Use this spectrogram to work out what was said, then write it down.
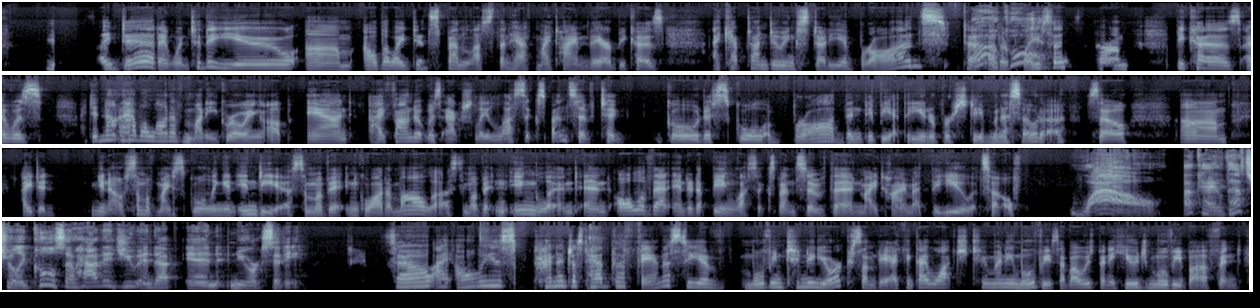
I did. I went to the U, um, although I did spend less than half my time there because I kept on doing study abroads to Oh, other cool. places. Um, because I was, I did not have a lot of money growing up, and I found it was actually less expensive to go to school abroad than to be at the University of Minnesota. So um, I did you know, some of my schooling in India, some of it in Guatemala, some of it in England, and all of that ended up being less expensive than my time at the U itself. Wow. Okay, that's really cool. So, how did you end up in New York City? So I always kind of just had the fantasy of moving to New York someday. I think I watched too many movies. I've always been a huge movie buff, and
